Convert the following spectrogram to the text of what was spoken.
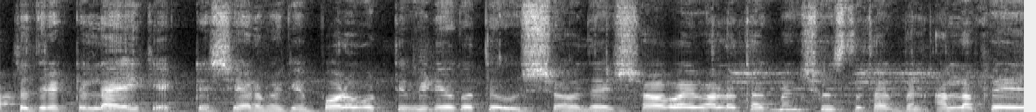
আপনাদের একটা লাইক একটা শেয়ার আমাকে পরবর্তী ভিডিও করতে উৎসাহ দেয়। সবাই ভালো থাকবেন, সুস্থ থাকবেন। আল্লাহ হাফেজ।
